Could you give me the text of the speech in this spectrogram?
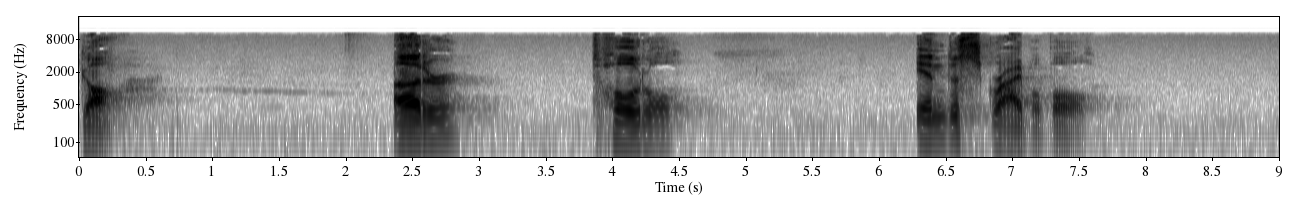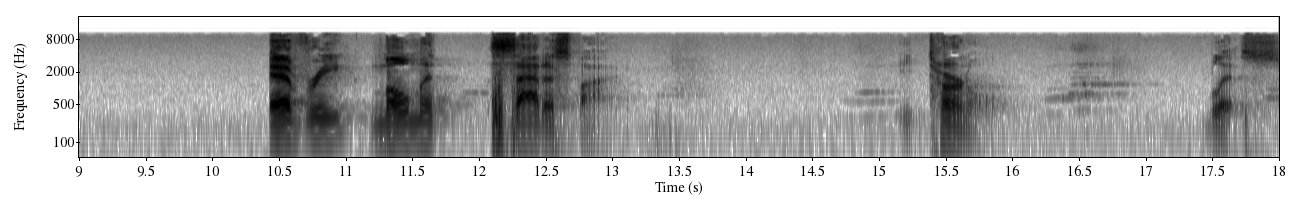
gone. Utter, total, indescribable, every moment satisfied eternal bliss.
